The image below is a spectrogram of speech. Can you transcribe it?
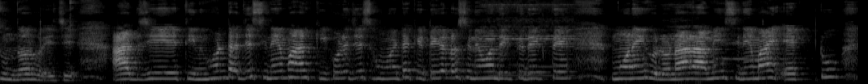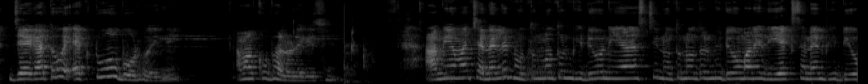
সুন্দর হয়েছে। আর যে তিন ঘণ্টার যে সিনেমা, আর কী করে যে সময়টা কেটে গেল সিনেমা দেখতে দেখতে, মনেই হলো না আর আমি সিনেমায় একটু জায়গাতেও একটুও বোর হইনি। আমার খুব ভালো লেগেছে। আমি আমার চ্যানেলে নতুন নতুন ভিডিও নিয়ে আসছি। নতুন নতুন ভিডিও মানে রিয়াকশানের ভিডিও,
